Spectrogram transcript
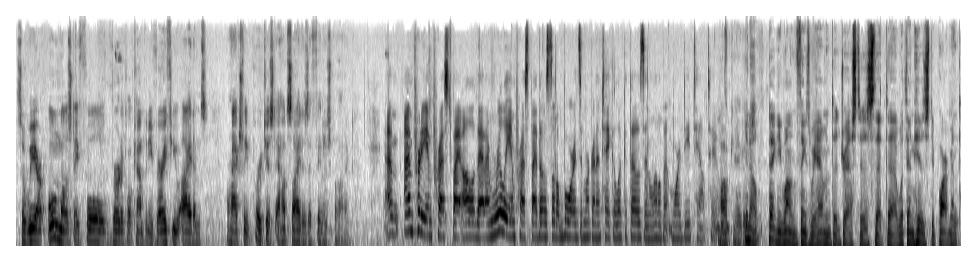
So we are almost a full vertical company. Very few items are actually purchased outside as a finished product. I'm, I'm pretty impressed by all of that. I'm really impressed by those little boards, and we're going to take a look at those in a little bit more detail too. Okay. You know, Peggy, one of the things we haven't addressed is that uh, within his department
